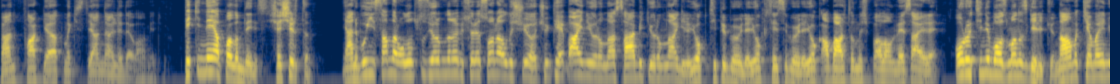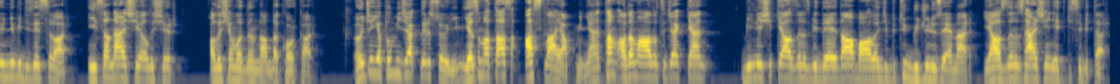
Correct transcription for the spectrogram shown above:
Ben fark yaratmak isteyenlerle devam ediyorum. Peki ne yapalım Deniz? Şaşırtın. Yani bu insanlar olumsuz yorumlara bir süre sonra alışıyor. Çünkü hep aynı yorumlar, sabit yorumlar geliyor. Yok tipi böyle, yok sesi böyle, yok abartılmış balon vesaire. O rutini bozmanız gerekiyor. Namık Kemal'in ünlü bir dizesi var. İnsan her şeye alışır, alışamadığından da korkar. Önce yapılmayacakları söyleyeyim. Yazım hatası asla yapmayın. Yani tam adamı ağlatacakken birleşik yazdığınız bir D daha bağlacı bütün gücünüzü emer. Yazdığınız her şeyin etkisi biter.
